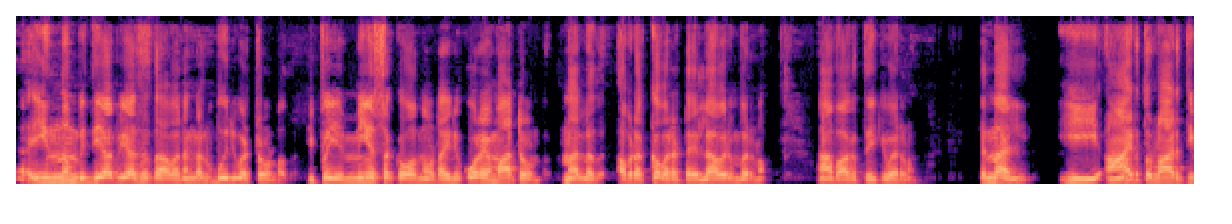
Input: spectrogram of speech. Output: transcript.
ഇന്നും വിദ്യാഭ്യാസ സ്ഥാപനങ്ങൾ ഭൂരിപക്ഷം ഉള്ളത് ഇപ്പൊ എം ഇ എസ് ഒക്കെ വന്നോണ്ട് അതിന് കുറെ മാറ്റമുണ്ട്. നല്ലത്. അവരൊക്കെ വരട്ടെ. എല്ലാവരും വരണം. ആ ഭാഗത്തേക്ക് വരണം. എന്നാൽ ഈ ആയിരത്തി തൊള്ളായിരത്തി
